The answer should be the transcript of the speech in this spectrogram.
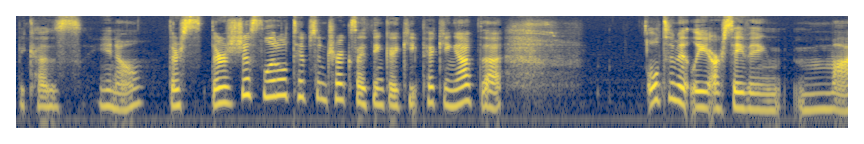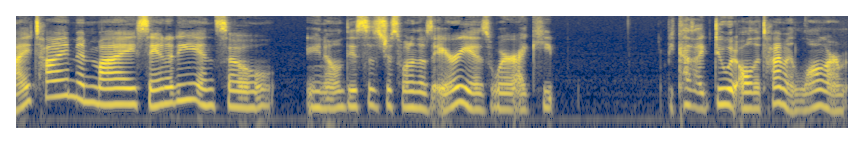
because, you know, there's there's just little tips and tricks I think I keep picking up that ultimately are saving my time and my sanity and so, you know, this is just one of those areas where I keep because I do it all the time. I long arm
